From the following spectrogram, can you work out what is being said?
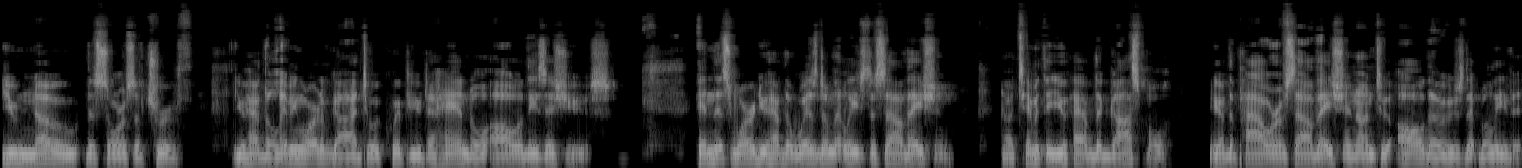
You know the source of truth. You have the living word of God to equip you to handle all of these issues. In this word, you have the wisdom that leads to salvation. Timothy, you have the gospel you have the power of salvation unto all those that believe it.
